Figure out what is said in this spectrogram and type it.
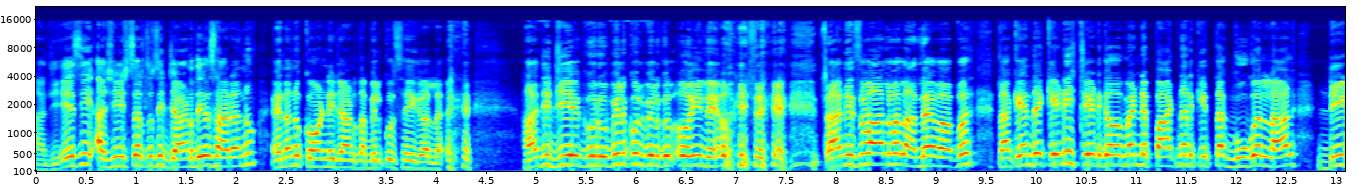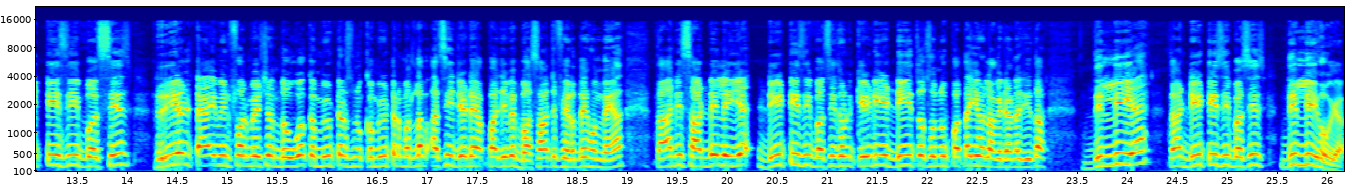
ਹਾਂਜੀ ਇਹ ਸੀ ਆਸ਼ੀਸ਼ ਸਰ ਤੁਸੀਂ ਜਾਣਦੇ ਹੋ ਸਾਰਿਆਂ ਨੂੰ ਇਹਨਾਂ ਨੂੰ ਕੌਣ ਨਹੀਂ ਜਾਣਦਾ ਬਿਲਕੁਲ ਸਹੀ ਗੱਲ ਹੈ ਹਾਂਜੀ ਜੀ, ਇਹ ਗੁਰੂ ਬਿਲਕੁਲ ਬਿਲਕੁਲ ਉਹੀ ਨੇ ਉਹੀ ਨੇ। ਤਾਂ ਜੀ ਸਵਾਲ ਵੱਲ ਆਉਂਦਾ ਹੈ ਵਾਪਸ। ਤਾਂ ਕਹਿੰਦੇ ਕਿਹੜੀ ਸਟੇਟ ਗਵਰਨਮੈਂਟ ਨੇ ਪਾਰਟਨਰ ਕੀਤਾ ਗੂਗਲ ਨਾਲ? DTC buses real time information ਦਊਗਾ ਕੰਪਿਊਟਰਸ ਨੂੰ। ਕੰਪਿਊਟਰ ਮਤਲਬ ਅਸੀਂ ਜਿਹੜੇ ਆਪਾਂ ਜਿਵੇਂ ਬੱਸਾਂ 'ਚ ਫਿਰਦੇ ਹੁੰਦੇ ਆ ਤਾਂ ਜੀ ਸਾਡੇ ਲਈ ਹੈ DTC ਬੱਸਿਸ ਹੁਣ ਕਿਹੜੀ ਹੈ ਡੀ ਤੋਂ ਤੁਹਾਨੂੰ ਪਤਾ ਹੀ ਹੋ ਲੱਗ ਜਾਣਾ ਜੀ ਤਾਂ। ਦਿੱਲੀ ਹੈ, ਤਾਂ DTC ਬੱਸਿਸ ਦਿੱਲੀ ਹੋ ਗਿਆ।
